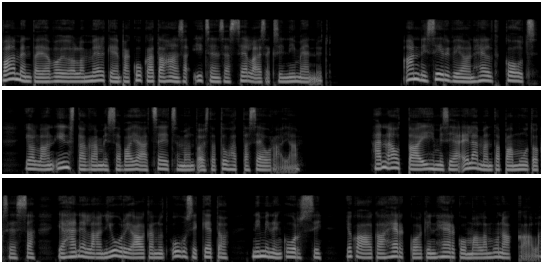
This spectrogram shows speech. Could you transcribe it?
Valmentaja voi olla melkeinpä kuka tahansa itsensä sellaiseksi nimennyt. Anni Sirvi on health coach, jolla on Instagramissa vajaat 17 000 seuraajaa. Hän auttaa ihmisiä elämäntapamuutoksessa ja hänellä on juuri alkanut uusi keto, niminen kurssi, joka alkaa herkkuakin herkummalla munakkaalla.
